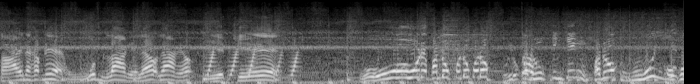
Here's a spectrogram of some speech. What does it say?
ซ้ายนะครับเนี่ยโอ้โหมันลากใหญ่แล้วลากใหญ่แล้วเอเค โอ้โหเนี่ยปลาดุกปลาดุกปลาดุกปลาดุกจริงปลาดุกโอ้โหโอ้โห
